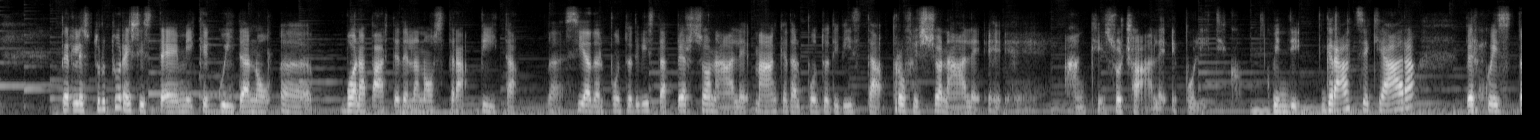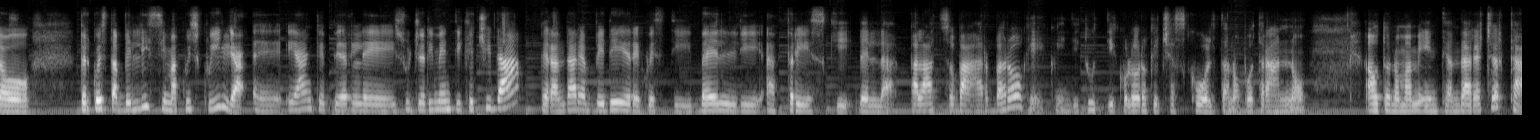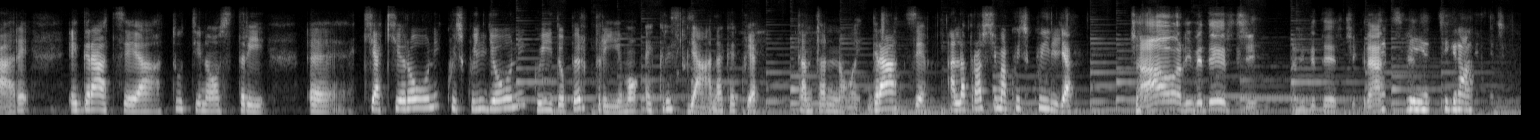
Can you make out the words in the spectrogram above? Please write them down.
per le strutture e i sistemi che guidano eh, buona parte della nostra vita, eh, sia dal punto di vista personale, ma anche dal punto di vista professionale e, anche sociale e politico. Quindi grazie Chiara per questo per questa bellissima quisquiglia eh, e anche per le, i suggerimenti che ci dà per andare a vedere questi belli affreschi del Palazzo Barbaro, che quindi tutti coloro che ci ascoltano potranno autonomamente andare a cercare e grazie a tutti i nostri eh, chiacchieroni, quisquiglioni, Guido per primo e Cristiana che è qui accanto a noi. Grazie, alla prossima quisquiglia. Ciao, arrivederci. Arrivederci, grazie. Arrivederci, grazie.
